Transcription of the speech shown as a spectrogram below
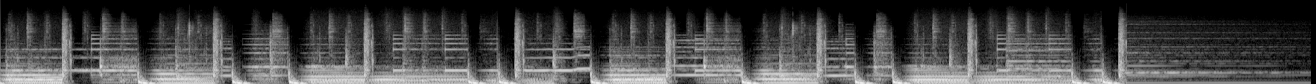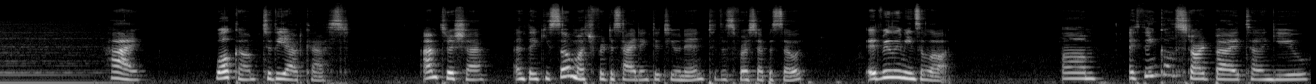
Hi, welcome to The Outcast. I'm Trisha, and thank you so much for deciding to tune in to this first episode. It really means a lot. Um, I think I'll start by telling you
